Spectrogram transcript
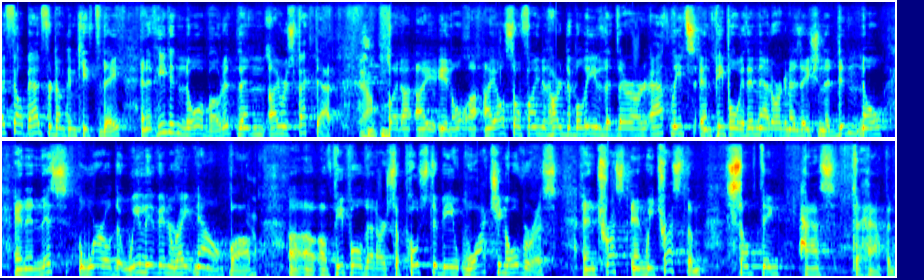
I felt bad for Duncan Keith today, and if he didn't know about it, then I respect that. Yeah. But I, I, you know, I also find it hard to believe that there are athletes and people within that organization that didn't know. And in this world that we live in right now, Bob, Yep. uh, of people that are supposed to be watching over us and trust, and we trust them, something has to happen.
